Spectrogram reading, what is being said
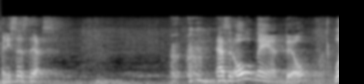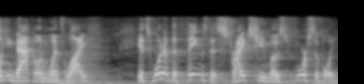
and he says this As an old man, Bill, looking back on one's life, it's one of the things that strikes you most forcibly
